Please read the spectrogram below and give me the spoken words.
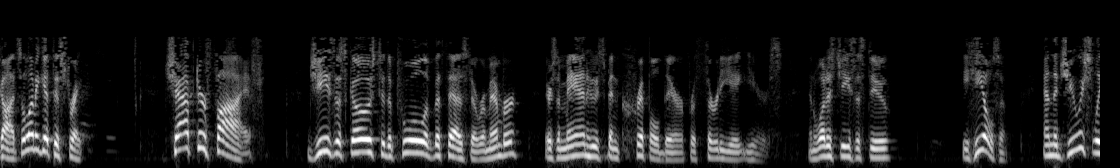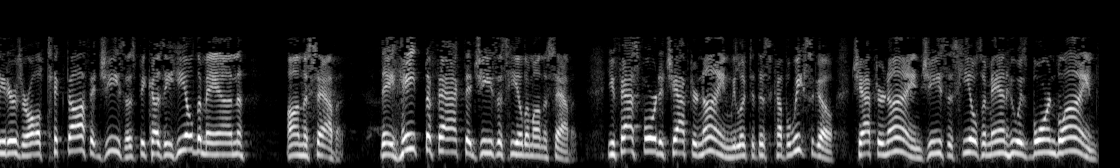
God. So let me get this straight. Chapter 5, Jesus goes to the pool of Bethesda. Remember? There's a man who's been crippled there for 38 years. And what does Jesus do? He heals him. And the Jewish leaders are all ticked off at Jesus because he healed the man on the Sabbath. They hate the fact that Jesus healed him on the Sabbath. You fast forward to chapter 9. We looked at this a couple weeks ago. Chapter 9, Jesus heals a man who was born blind.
